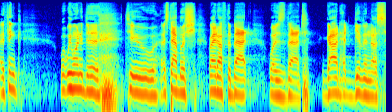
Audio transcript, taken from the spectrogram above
I think what we wanted to, to establish right off the bat was that God had given us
